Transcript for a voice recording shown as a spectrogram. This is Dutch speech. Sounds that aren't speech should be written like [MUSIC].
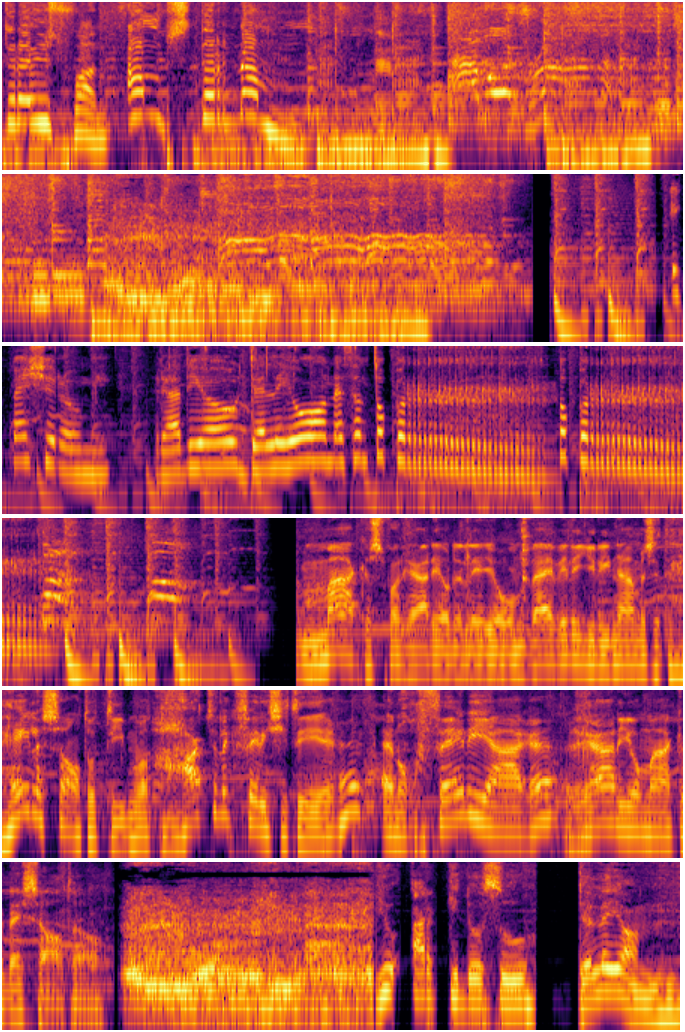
Woutreus van Amsterdam. Ik ben Jeromy. Radio De Leon is een topper. Topper. Makers van Radio de Leon, wij willen jullie namens het hele Salto-team wat hartelijk feliciteren en nog vele jaren radio maken bij Salto. You Arkidosu de Leon.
